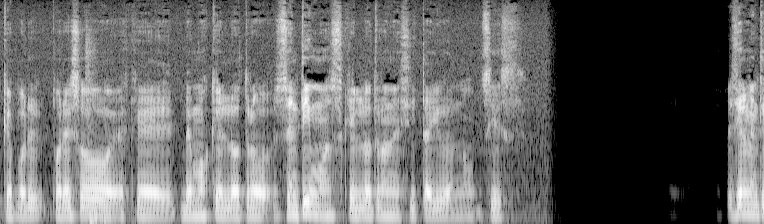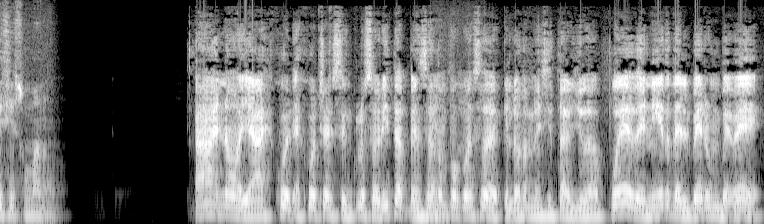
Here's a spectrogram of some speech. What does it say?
que, por, por eso es que vemos que el otro, sentimos que el otro necesita ayuda, ¿no? Si es, especialmente si es humano. Ah, no, ya, escu- escucha eso. Incluso ahorita pensando Sí. un poco eso de que el otro necesita ayuda, puede venir del ver un bebé.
